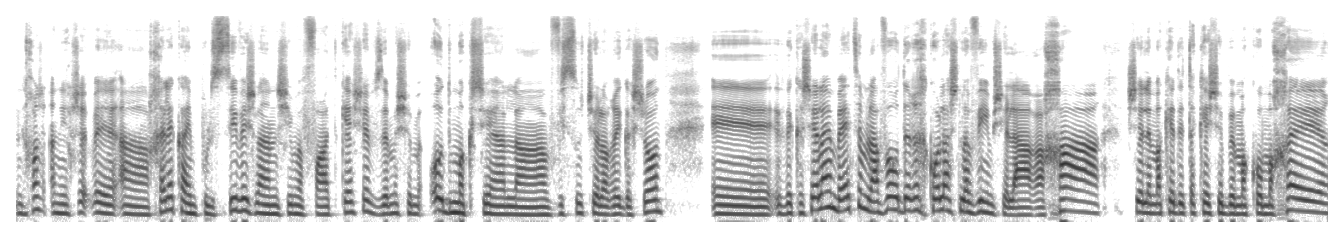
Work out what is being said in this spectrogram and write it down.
אני חושבת, אני חושב, אה, החלק האימפולסיבי של האנשים עם הפרעת קשב, זה מה שמאוד מקשה על הוויסות של הרגשות, אה, וקשה להם בעצם לעבור דרך כל השלבים של הערכה, של למקד את הקשב במקום אחר,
